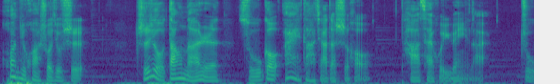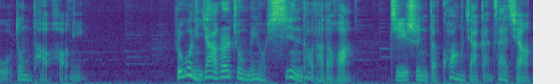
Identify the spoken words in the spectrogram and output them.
换句话说，就是只有当男人足够爱大家的时候，他才会愿意来主动讨好你。如果你压根儿就没有吸引到他的话，即使你的框架感再强，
